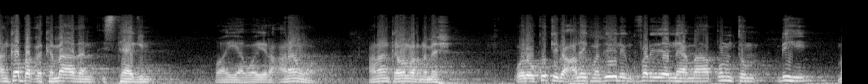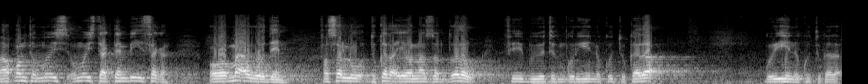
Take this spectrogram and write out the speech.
aan ka baqa kama aadan istaagin. Waaya waa yar canaan wa canaan kama marna meesha. Walow kutiba calaykum haddii linku farad yeeli lahaa maa qumtum bihi maa qumtum uma istaagteen bihi isaga oo ma awoodeen. Fasalluu tukada ayuha naas dadow fii buyuutikum guryihiina ku tukada. Guryihiina ku tukada.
